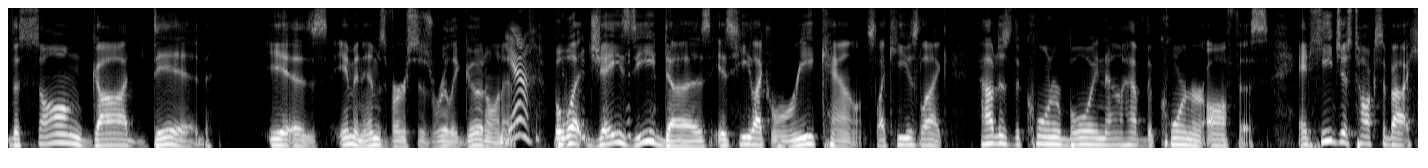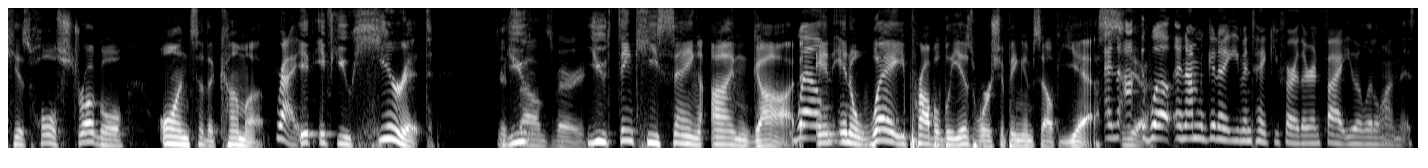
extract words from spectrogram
the song God did is Eminem's verse is really good on it. Yeah. But what Jay-Z does is he like recounts. Like he's like, how does the corner boy now have the corner office? And he just talks about his whole struggle on to the come up. Right. If if you hear it, It you sounds very. you think he's saying I'm God. Well- and in a way he probably is worshiping himself, yes. And I, Yeah. well, and I'm gonna even take you further and fight you a little on this.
